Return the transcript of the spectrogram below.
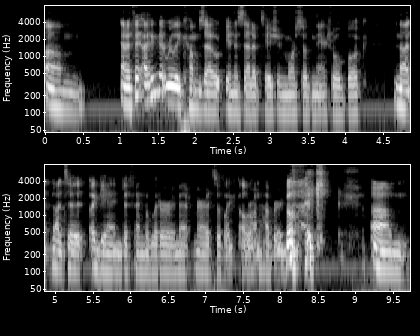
Um, and I think I think that really comes out in this adaptation more so than the actual book. Not not to again defend the literary merits of like L. Ron Hubbard, but like, um,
